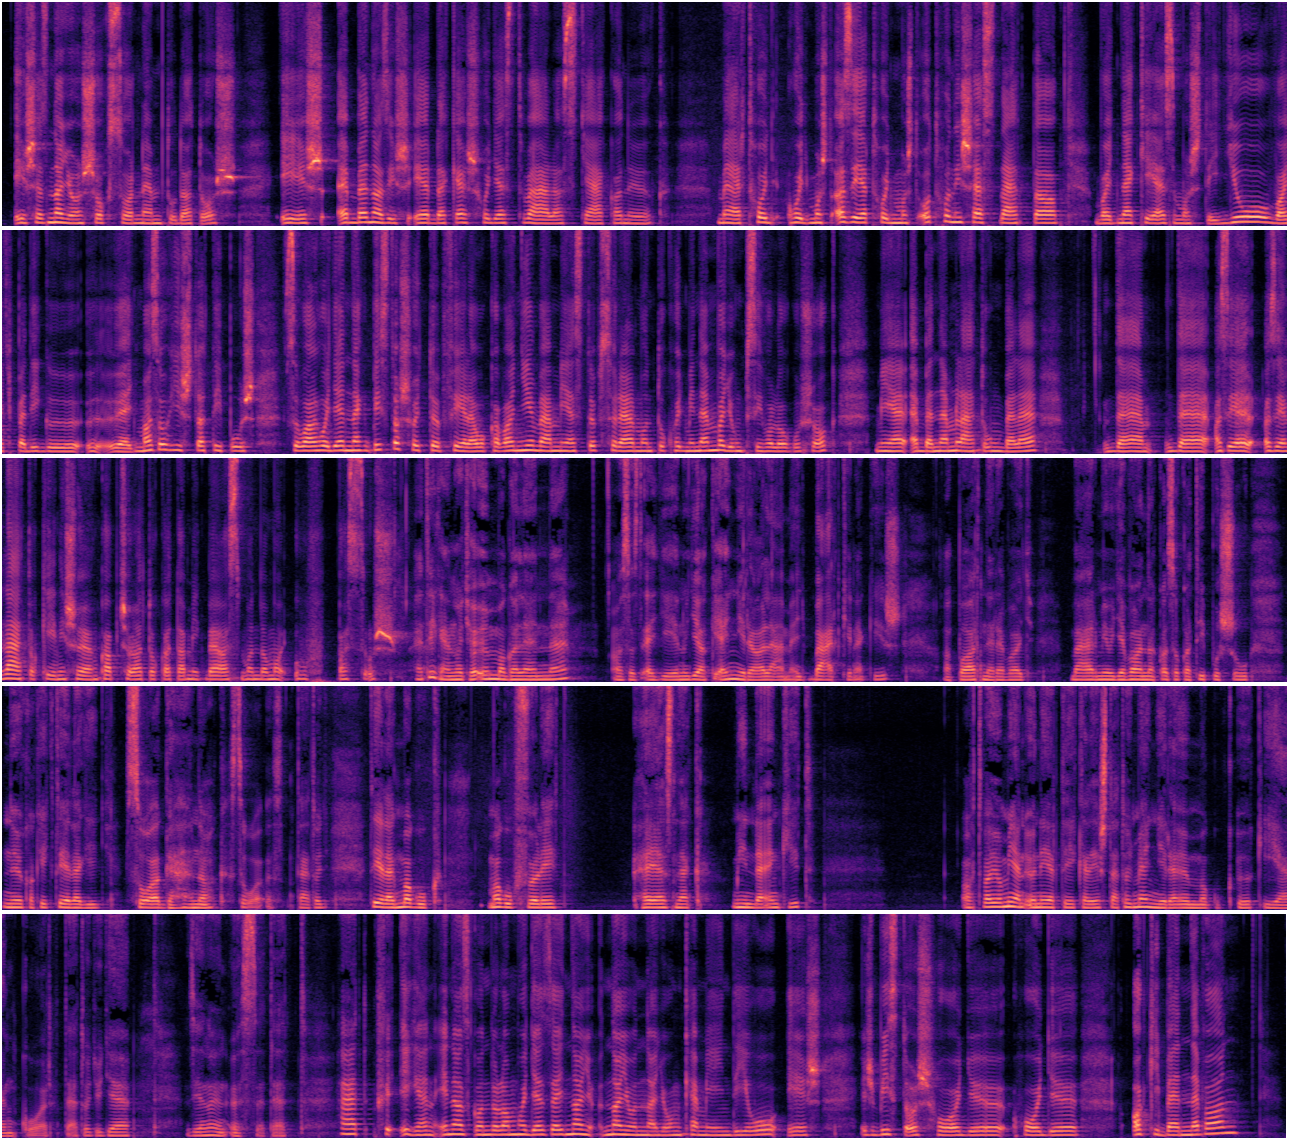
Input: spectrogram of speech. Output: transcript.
és ez nagyon sokszor nem tudatos. És ebben az is érdekes, hogy ezt választják a nők. Mert hogy, hogy most azért, hogy most otthon is ezt látta, vagy neki ez most így jó, vagy pedig ő, ő, egy mazohista típus, szóval, hogy ennek biztos, hogy többféle oka van. Nyilván mi ezt többször elmondtuk, hogy mi nem vagyunk pszichológusok, mi e, ebben nem látunk bele, de, de azért, azért látok én is olyan kapcsolatokat, amikben azt mondom, hogy uff, basszus. Hát igen, hogyha önmaga lenne, az az egyén, ugye, aki ennyire alá megy bárkinek is, a partnere vagy bármi, ugye vannak azok a típusú nők, akik tényleg így szolgálnak, szól, tehát, hogy tényleg maguk, maguk fölé helyeznek mindenkit, ott vajon milyen önértékelés, tehát hogy mennyire önmaguk ők ilyenkor. Tehát, hogy ugye ez ilyen nagyon összetett. Hát igen, én azt gondolom, hogy ez egy nagyon-nagyon kemény dió, és, és biztos, hogy, hogy aki benne van,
